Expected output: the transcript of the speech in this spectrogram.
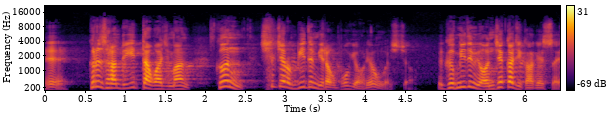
예, 그런 사람들이 있다고 하지만 그건 실제로 믿음이라고 보기 어려운 것이죠. 그 믿음이 언제까지 가겠어요?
